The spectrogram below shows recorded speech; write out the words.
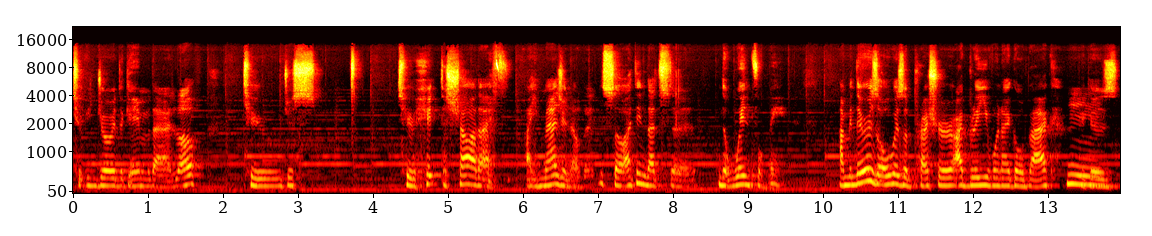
to enjoy the game that I love, to just to hit the shot I, I imagine of it. So I think that's the the win for me. I mean, there is always a pressure. I believe when I go back because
